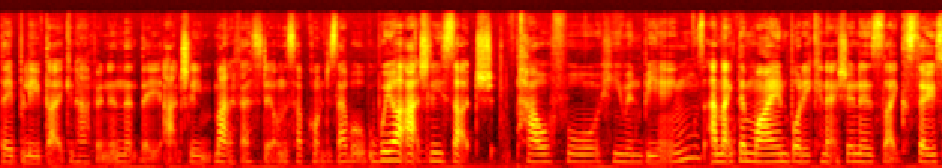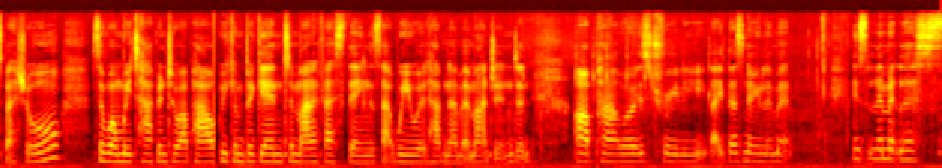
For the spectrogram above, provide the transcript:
they believe that it can happen and that they actually manifest it on the subconscious level. We are actually such powerful human beings and like the mind body connection is like so special. So when we tap into our power, we can begin to manifest things that we would have never imagined and our power is truly like there's no limit. It's limitless.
